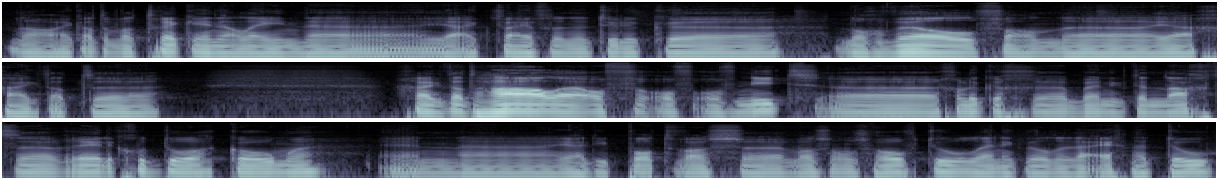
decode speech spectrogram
Nou, ik had er wat trek in, alleen uh, ja, ik twijfelde natuurlijk uh, nog wel van, ja, ga ik dat ga ik dat halen of, of, of niet? Uh, gelukkig uh, ben ik de nacht uh, redelijk goed doorgekomen. En ja, die pot was, was ons hoofddoel en ik wilde daar echt naartoe.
